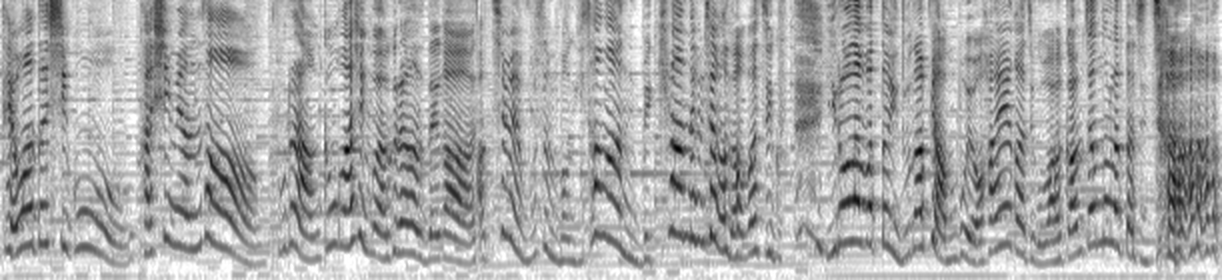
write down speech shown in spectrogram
데워 드시고 가시면서 불을 안 끄고 가신 거야. 그래가지고 내가 아침에 무슨 막 이상한 매캐한 냄새가 나가지고 일어나 봤더니 눈앞이 안 보여. 하얘가지고. 와, 깜짝 놀랐다, 진짜.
